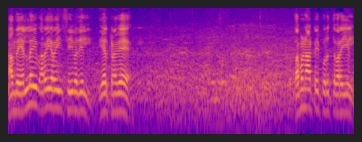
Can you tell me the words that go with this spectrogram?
அந்த எல்லை வரையறை செய்வதில் ஏற்கனவே தமிழ்நாட்டை பொறுத்தவரையில்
